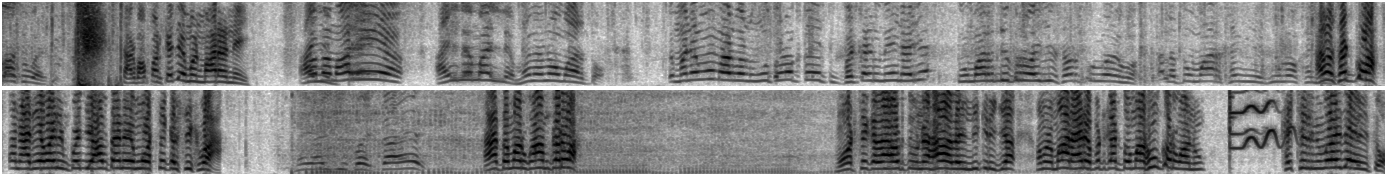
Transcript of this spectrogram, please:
પાછું વર તાર બાપાને કહેજે મને મારે નહીં. આમાં આઈને મારે. આઈને મારી લે મને નો મારતો. તો મને હું મારવાનું? હું થોડોક કઈ ભટકાડું મેં હારે. તું મારો દીકરો હજી સડતું લોય હો એટલે તું માર ખાઈ હું નો ખાઈ. હાલો સટકો. અને આ રેવાડીમાં કોઈ દી આવતા નહીં મોટરસાયકલ શીખવા. નહીં આવી ગયું ભાઈ કાંઈ હા તમારું કામ કરો. મોટરસાયકલ આવડતું ને હા લઈ નીકળી ગયા. હમણાં મારા હારે પટકાટ તો મારે શું કરવાનું? ખેખેરીને વહી જાય તો.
